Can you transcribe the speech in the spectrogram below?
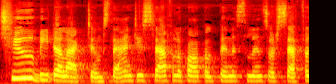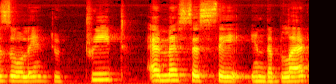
to beta lactams, the anti staphylococcal penicillins or cefazolin, to treat MSSA in the blood.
